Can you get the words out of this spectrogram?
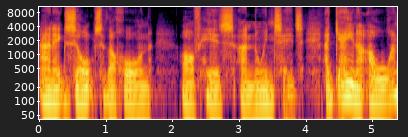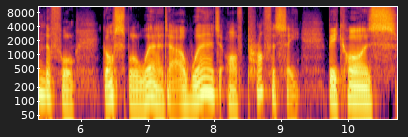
and exalt the horn of his anointed. Again, a, wonderful gospel word, a word of prophecy, because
